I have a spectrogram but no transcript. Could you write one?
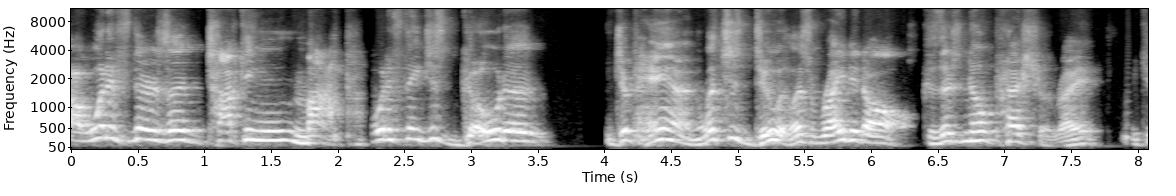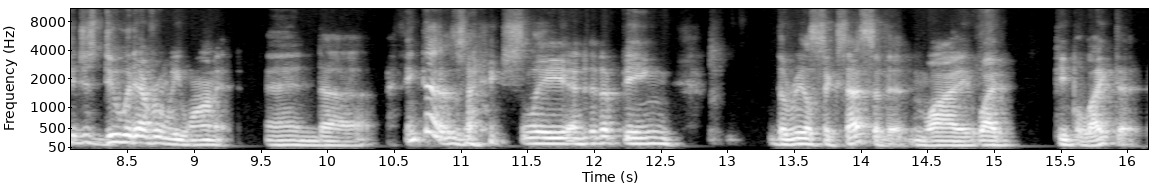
uh, what if there's a talking mop? What if they just go to Japan? Let's just do it. Let's write it all because there's no pressure, right? We could just do whatever we wanted. And uh, I think that was actually ended up being the real success of it and why why people liked it.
